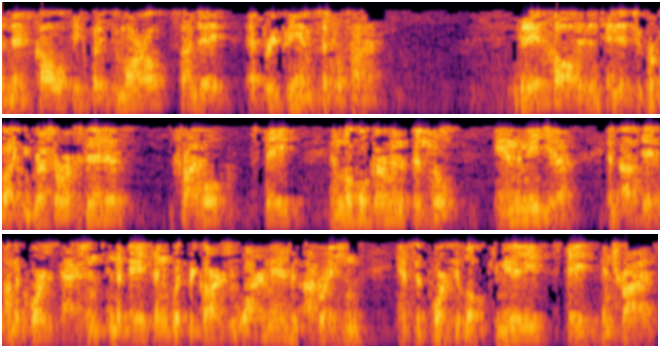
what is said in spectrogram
The next call will take place tomorrow, Sunday, at 3 p.m. Central Time. Today's call is intended to provide congressional representatives, tribal, state, and local government officials, and the media an update on the Corps' actions in the basin with regard to water management operations and support to local communities, states, and tribes.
